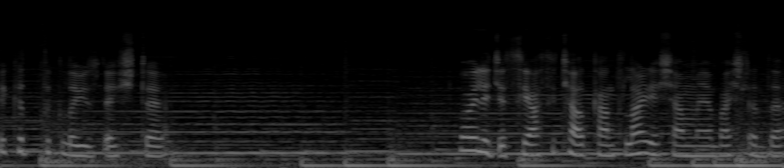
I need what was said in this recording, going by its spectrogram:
ve kıtlıkla yüzleşti. Böylece siyasi çalkantılar yaşanmaya başladı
